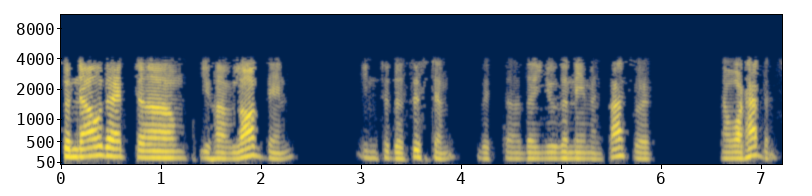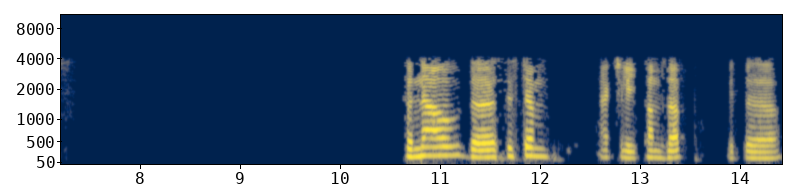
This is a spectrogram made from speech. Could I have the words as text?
So now that um, you have logged in into the system with uh, the username and password. Now what happens? So now the system actually comes up with a,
